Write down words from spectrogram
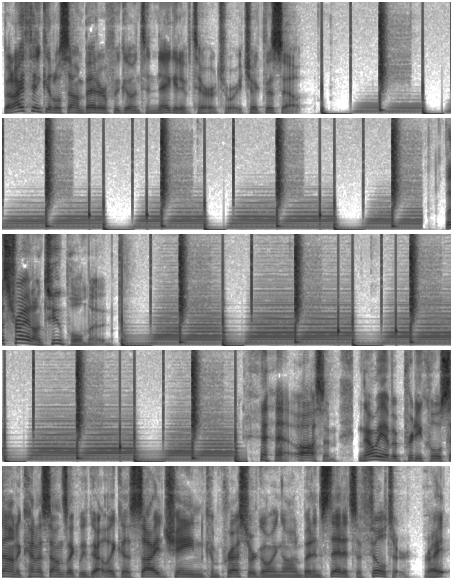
But I think it'll sound better if we go into negative territory. Check this out. Let's try it on two pole mode. awesome. Now we have a pretty cool sound. It kind of sounds like we've got like a sidechain compressor going on, but instead it's a filter, right?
